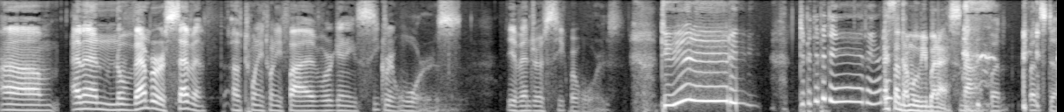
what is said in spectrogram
um, and then November 7th of 2025, we're getting Secret Wars, the Avengers Secret Wars. That's not the movie, but I, It's not, but but still,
